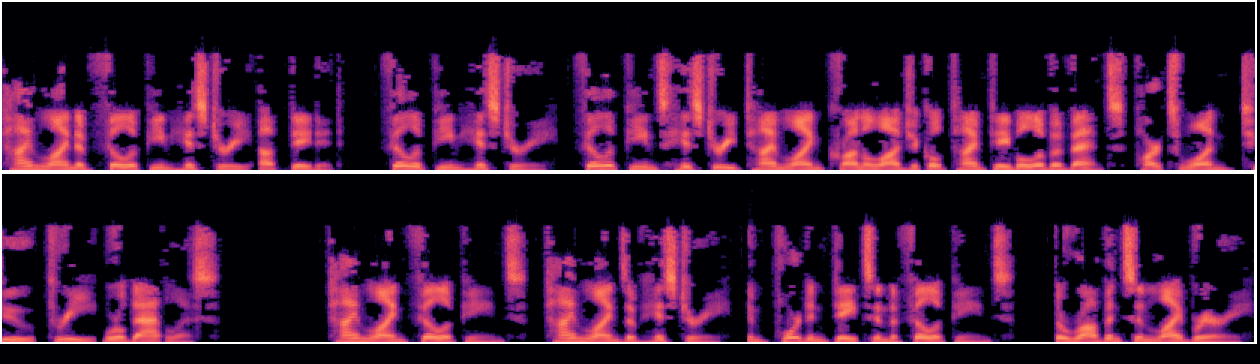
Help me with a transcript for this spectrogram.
Timeline of Philippine History updated. Philippine History. Philippines History Timeline Chronological Timetable of Events Parts 1, 2, 3 World Atlas. Timeline Philippines. Timelines of History. Important dates in the Philippines. The Robinson Library.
